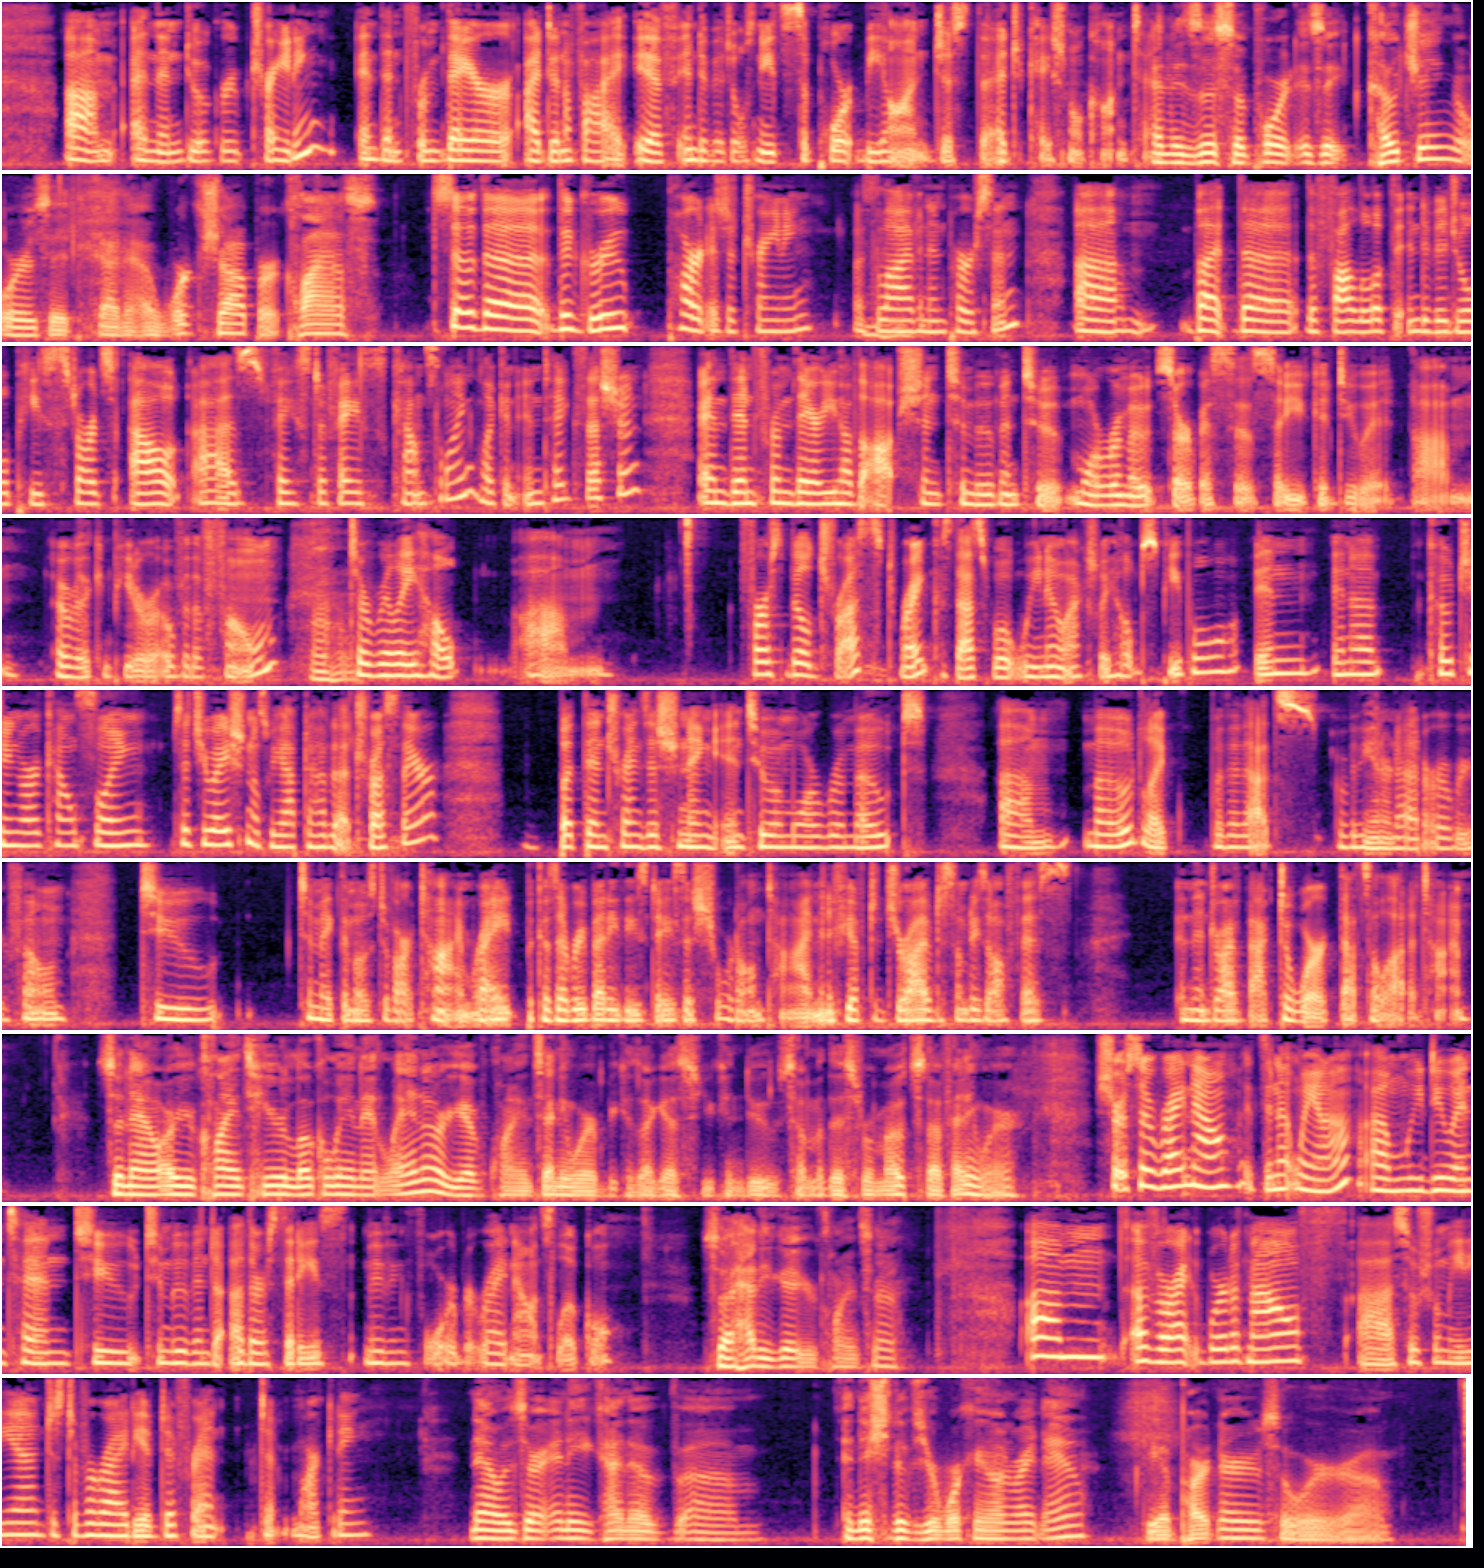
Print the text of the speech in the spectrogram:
um, and then do a group training. And then from there, identify if individuals need support beyond just the educational content. And is this support, is it coaching or is it kind of a workshop or a class? So the the group part is a training. It's live and in person. Um, but the the follow up, the individual piece starts out as face to face counseling, like an intake session, and then from there you have the option to move into more remote services. So you could do it um, over the computer, or over the phone, to really help um, first build trust, right? Because that's what we know actually helps people in in a coaching or a counseling situation. Is we have to have that trust there, but then transitioning into a more remote um, mode, like whether that's over the internet or over your phone, to to make the most of our time, right? Because everybody these days is short on time, and if you have to drive to somebody's office and then drive back to work, that's a lot of time. So now, are your clients here locally in Atlanta, or you have clients anywhere? Because I guess you can do some of this remote stuff anywhere. Sure. So right now it's in Atlanta. Um, we do intend to to move into other cities moving forward, but right now it's local. So how do you get your clients now? Um, a variety, word of mouth, uh, social media, just a variety of different di- marketing. Now, is there any kind of um, initiatives you're working on right now? Do you have partners or um,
